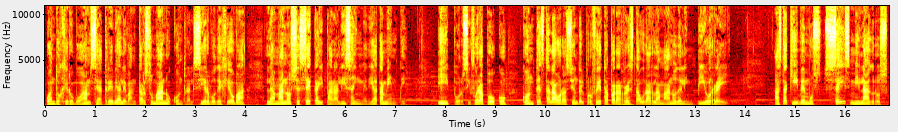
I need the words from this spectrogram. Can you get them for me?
cuando Jeroboam se atreve a levantar su mano contra el siervo de Jehová, la mano se seca y paraliza inmediatamente. Y, por si fuera poco, contesta la oración del profeta para restaurar la mano del impío rey. Hasta aquí vemos seis milagros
